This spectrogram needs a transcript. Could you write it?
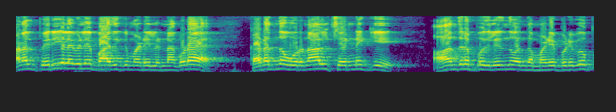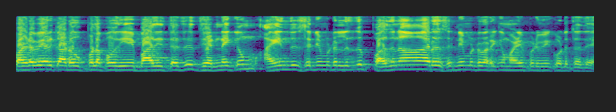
ஆனால் பெரிய அளவிலே பாதிக்கும் மழை கூட கடந்த ஒரு நாள் சென்னைக்கு ஆந்திர பகுதியிலிருந்து வந்த மழைப்பொழிவு பழவேற்காடு உப்பள பகுதியை பாதித்தது. சென்னைக்கும் ஐந்து சென்டிமீட்டர்லேருந்து பதினாறு சென்டிமீட்டர் வரைக்கும் மழைப்பொழிவை கொடுத்தது.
